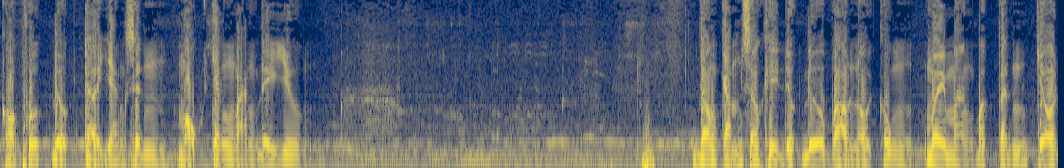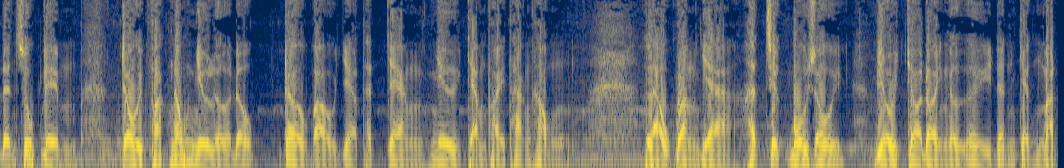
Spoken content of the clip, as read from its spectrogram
có phước được trời Giáng sinh một chân mạng đế dương. Đoàn cẩm sau khi được đưa vào nội cung, mê man bất tỉnh cho đến suốt đêm, trời phát nóng như lửa đốt, trờ vào da thịt chàng như chạm phải than hồng. Lão hoàng gia hết sức bối rối, vội cho đòi ngự y đến chẩn mạch.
